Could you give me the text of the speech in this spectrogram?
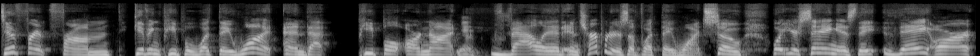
different from giving people what they want and that people are not yeah. valid interpreters of what they want. So what you're saying is they they are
